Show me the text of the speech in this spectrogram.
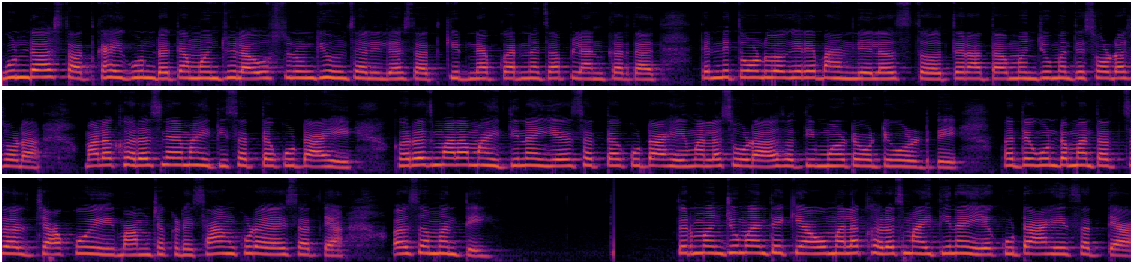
गुंड असतात काही गुंड त्या मंजूला उचलून घेऊन चाललेले असतात किडनॅप करण्याचा प्लॅन करतात. त्यांनी तोंड वगैरे बांधलेलं असतं. तर आता मंजू म्हणते सोडा सोडा मला खरंच नाही माहिती सत्य कुठं आहे. खरंच मला माहिती नाही आहे सत्या कुठं आहे मला सोडा असं ती मोठे मोठे ओरडते. मग ते गुंड म्हणतात चल चाकू आहे आमच्याकडे सांग कुठे आहे सत्या असं म्हणते. तर मंजू म्हणते की अहो मला खरंच माहिती नाही आहे कुठं आहे सत्या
